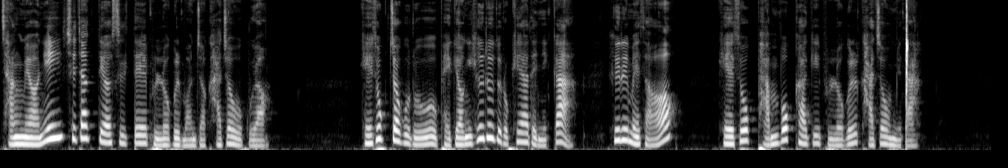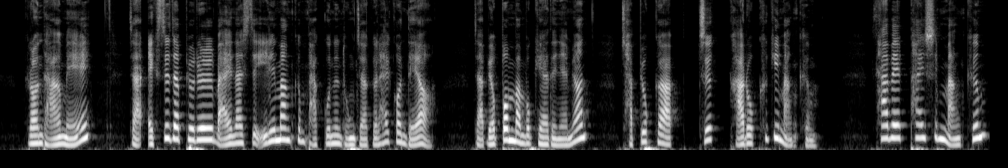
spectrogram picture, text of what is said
장면이 시작되었을 때 블록을 먼저 가져오고요. 계속적으로 배경이 흐르도록 해야 되니까 흐름에서 계속 반복하기 블록을 가져옵니다. 그런 다음에 자, X좌표를 마이너스 1만큼 바꾸는 동작을 할 건데요. 자, 몇 번 반복해야 되냐면 좌표값, 즉 가로 크기만큼 480만큼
